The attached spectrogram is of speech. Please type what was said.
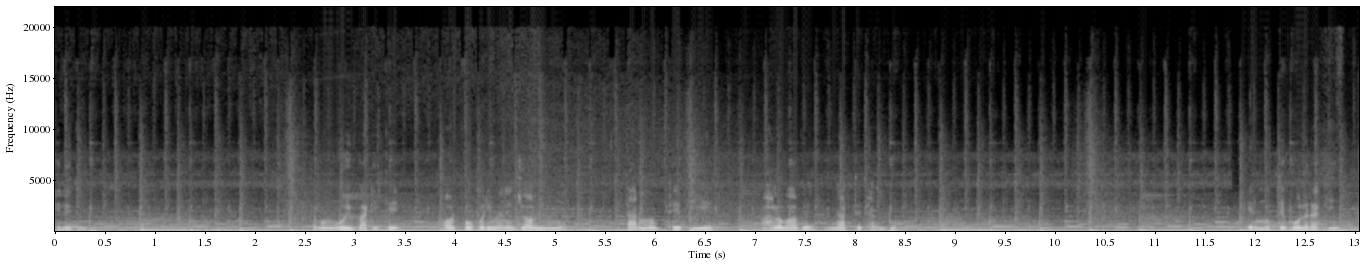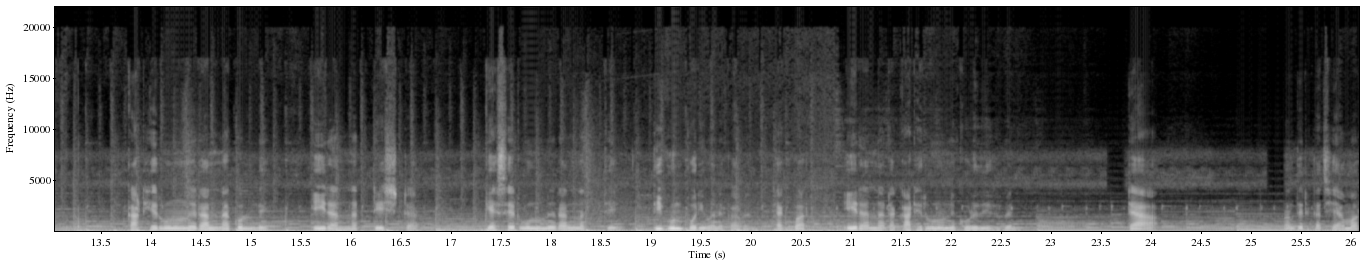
ঢেলে দেব। এবং ওই বাটিতে অল্প পরিমাণে জল নিয়ে তার মধ্যে দিয়ে ভালোভাবে নাড়তে থাকব। এর মধ্যে বলে রাখি, কাঠের উনুনে রান্না করলে এই রান্নার টেস্টটা গ্যাসের উনুনে রান্নার চেয়ে দ্বিগুণ পরিমাণে পাবেন। একবার এই রান্নাটা কাঠের উনুনে করে দেখবেন। এটা আপনাদের কাছে আমার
